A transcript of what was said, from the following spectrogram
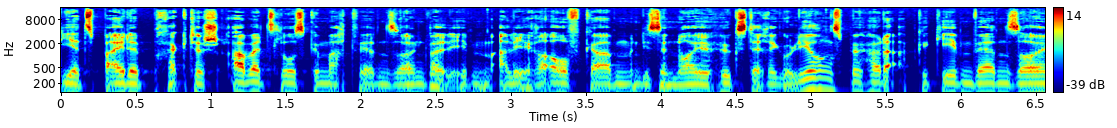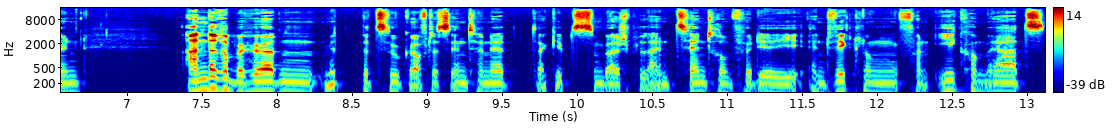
die jetzt beide praktisch arbeitslos gemacht werden sollen, weil eben alle ihre Aufgaben in diese neue höchste Regulierungsbehörde abgegeben werden sollen. Andere Behörden mit Bezug auf das Internet, da gibt es zum Beispiel ein Zentrum für die Entwicklung von E-Commerce,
